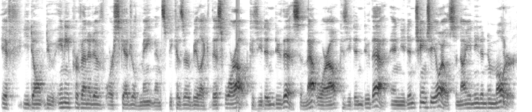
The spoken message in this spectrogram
if you don't do any preventative or scheduled maintenance because there would be like this wore out because you didn't do this and that wore out because you didn't do that and you didn't change the oil so now you need a new motor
